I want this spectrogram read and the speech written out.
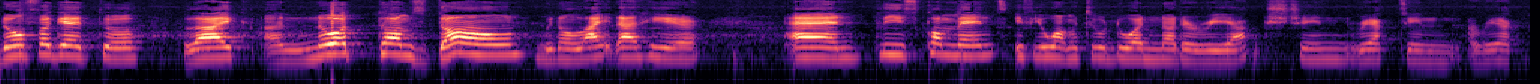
Don't forget to like and no thumbs down. We don't like that here. And please comment if you want me to do another reaction, reacting, react,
